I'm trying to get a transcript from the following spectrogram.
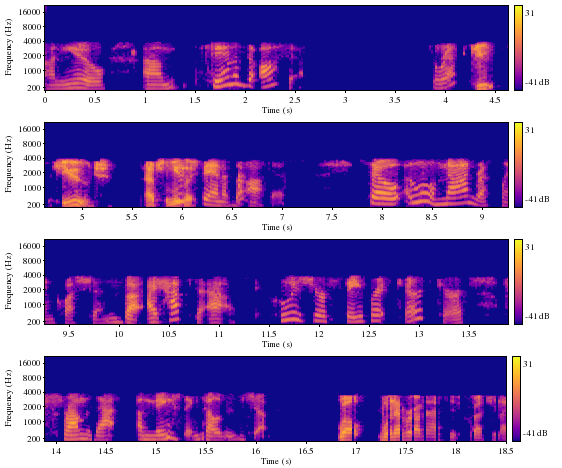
on you, um, fan of The Office, correct? Huge. Absolutely. Huge fan of The Office. So, a little non wrestling question, but I have to ask who is your favorite character from that amazing television show? Well, whenever I'm asked this question, I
